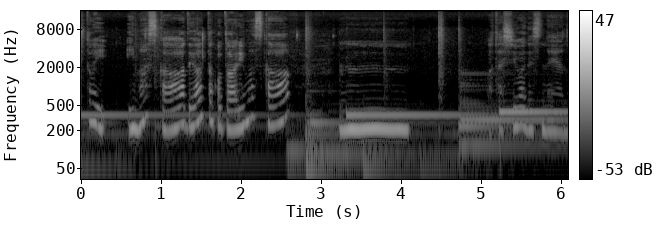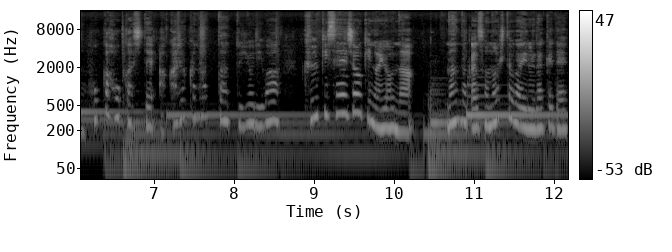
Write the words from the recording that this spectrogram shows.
人いますか？出会ったことありますか？うーん私はですねあ化して明るくなったというよりは空気清浄機のようななんだかその人がいるだけで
